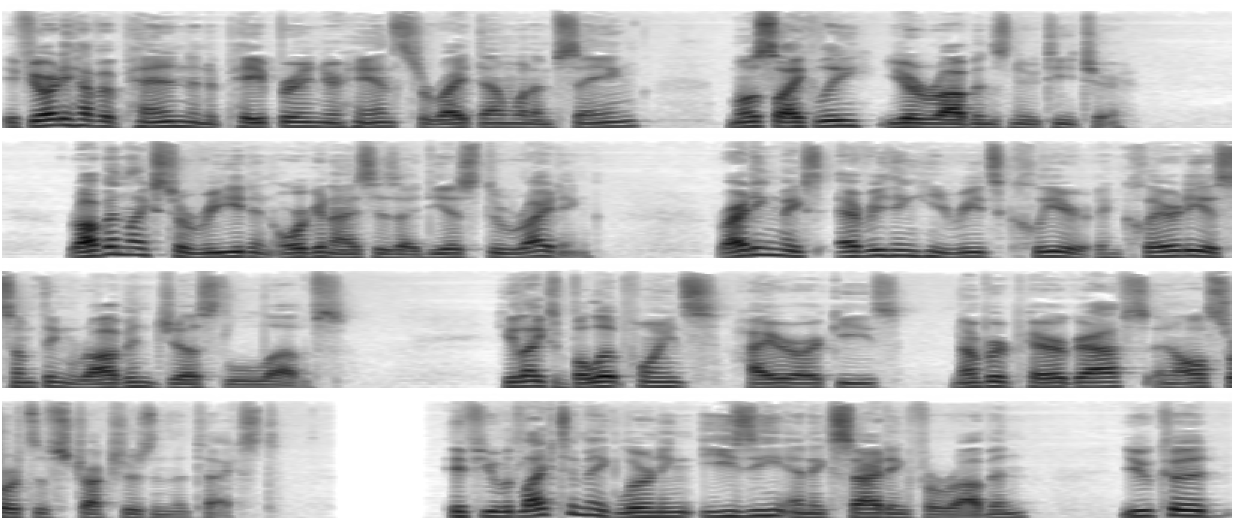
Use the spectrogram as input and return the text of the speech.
If you already have a pen and a paper in your hands to write down what I'm saying, most likely you're Robin's new teacher. Robin likes to read and organize his ideas through writing. Writing makes everything he reads clear, and clarity is something Robin just loves. He likes bullet points, hierarchies, numbered paragraphs, and all sorts of structures in the text. If you would like to make learning easy and exciting for Robin, you could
